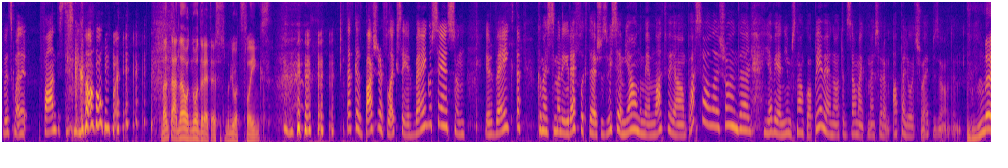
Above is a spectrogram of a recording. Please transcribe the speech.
tāpēc, ka man ir fantastiska gauma. Man tā nauda noderēties, es esmu ļoti slings. Tad, kad pašrefleksija ir beigusies un ir veikta, ka mēs esam arī reflektējuši uz visiem jaunumiem Latvijā un pasaulē šonadēļ, ja vien jums nav ko pievienot, tad es domāju, ka mēs varam apaļot šo epizodi. Nē,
